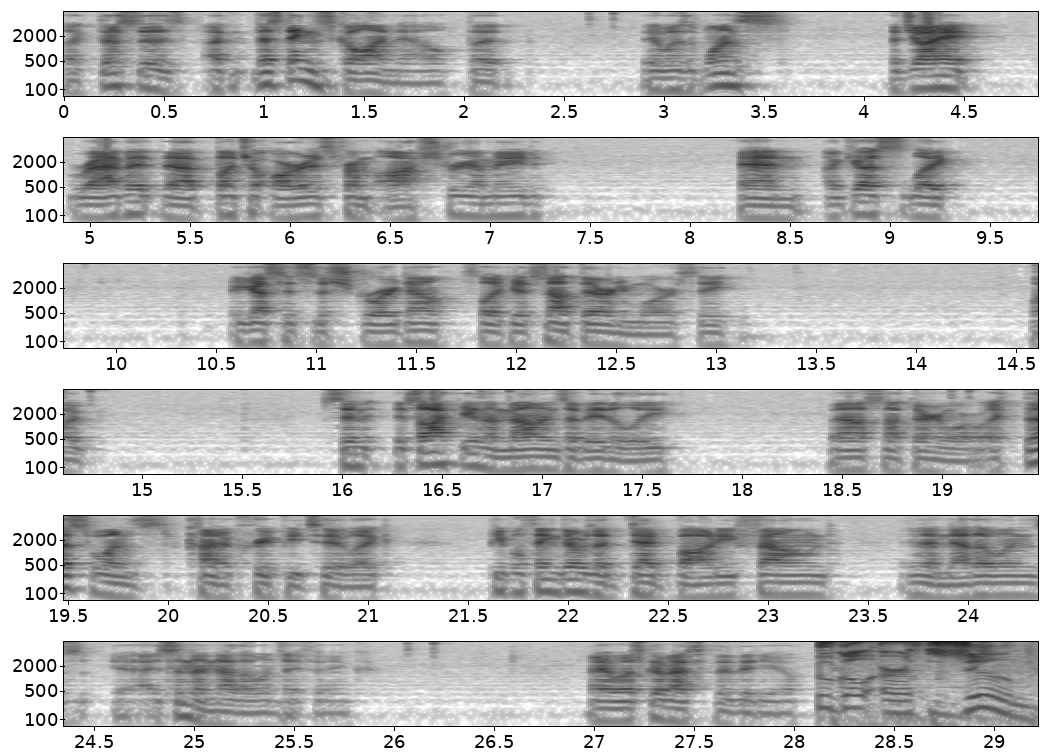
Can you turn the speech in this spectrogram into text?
Like, this is... Uh, this thing's gone now, but it was once a giant rabbit that a bunch of artists from Austria made. And I guess, like, I guess it's destroyed now. So, like, it's not there anymore, see? Like, it's, in, it's like in the mountains of Italy. But now it's not there anymore. Like, this one's kind of creepy, too. Like, people think there was a dead body found in the Netherlands. Yeah, it's in the Netherlands, I think. Alright, let's go back to the video. Google Earth Zoom.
